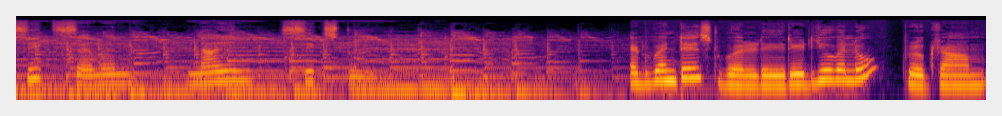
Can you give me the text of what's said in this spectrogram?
six seven nine six two Adventist World Radio ਵੱਲੋਂ ਪ੍ਰੋਗਰਾਮ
